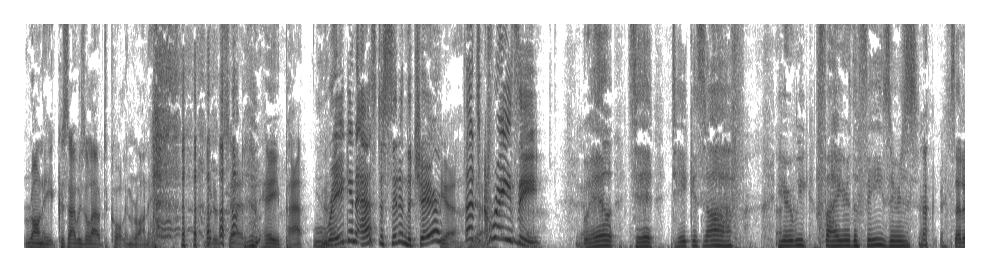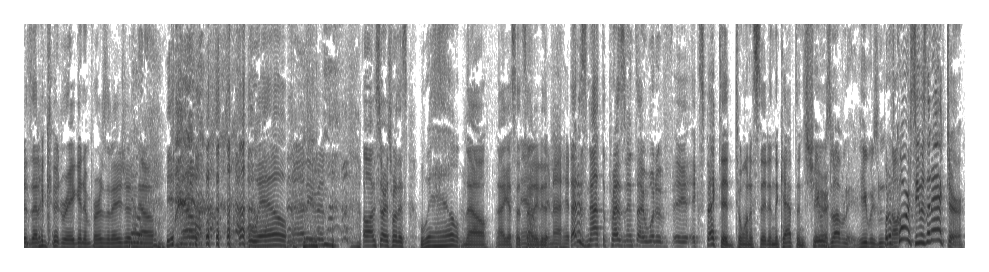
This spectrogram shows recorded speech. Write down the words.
Ronnie, because I was allowed to call him Ronnie, would have said, "Hey, Pat." you know, Reagan asked to sit in the chair. Yeah, that's yeah. crazy. Well, to take us off, here we fire the phasers. Is that is that a good Reagan impersonation? No, well, Oh, I'm sorry for this. well, No, I guess that's Yeah, not it either. you're not hitting that is it. not the president I would have uh, expected to want to sit in the captain's chair. he was lovely. He was, but of course, he was an actor.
